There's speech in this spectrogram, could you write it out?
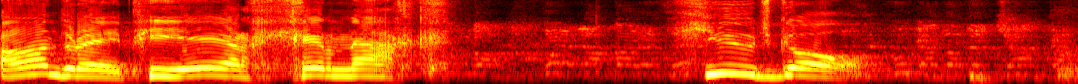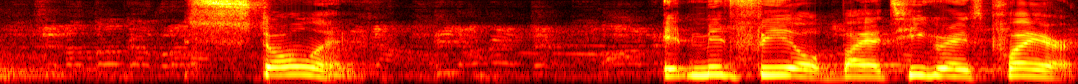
Andre Pierre Gignac. Huge goal. Stolen at midfield by a Tigres player.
